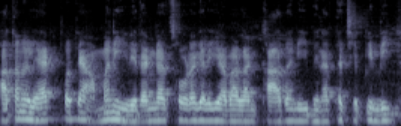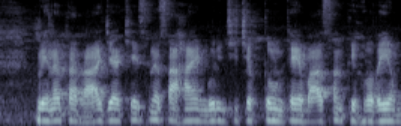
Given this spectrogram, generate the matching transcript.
అతను లేకపోతే అమ్మని ఈ విధంగా చూడగలిగే వాళ్ళం కాదని వినత చెప్పింది. వినత రాజా చేసిన సహాయం గురించి చెప్తూ ఉంటే వాసంతి హృదయం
